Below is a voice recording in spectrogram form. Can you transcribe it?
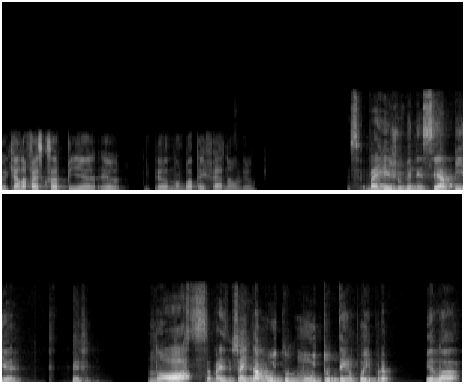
o que ela faz com essa pia, eu, eu não botei fé não, viu? Vai rejuvenescer a pia. Nossa, mas isso aí tá muito, muito tempo aí pra, pela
